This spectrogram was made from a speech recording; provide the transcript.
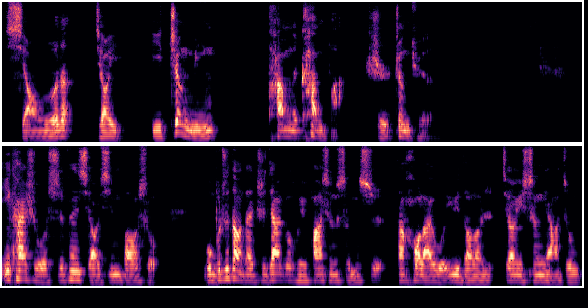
小额的交易，以证明他们的看法是正确的。一开始我十分小心保守，我不知道在芝加哥会发生什么事。但后来我遇到了交易生涯中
